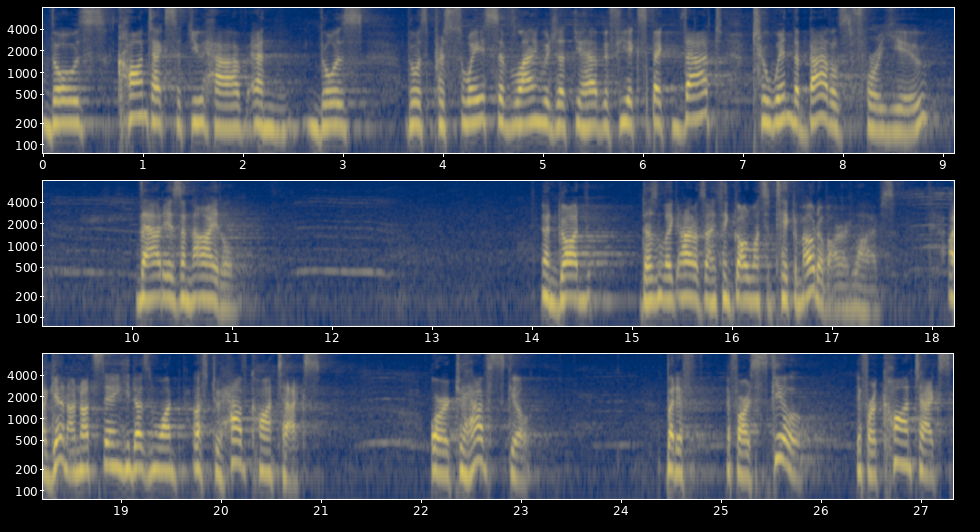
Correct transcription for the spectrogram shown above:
those contacts that you have and those, those persuasive language that you have, if you expect that to win the battles for you, that is an idol. And God doesn't like idols, and I think God wants to take them out of our lives. Again, I'm not saying He doesn't want us to have contacts or to have skill. But if, if our skill, if our contacts,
